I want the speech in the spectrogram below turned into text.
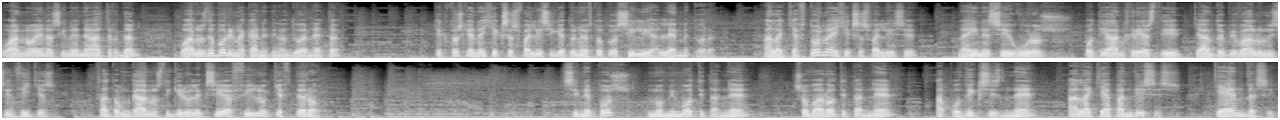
Ο αν ο ένας είναι νεάτερνταν, ο άλλος δεν μπορεί να κάνει την Αντουανέτα, εκτός και αν έχει εξασφαλίσει για τον εαυτό του ασυλία, λέμε τώρα αλλά και αυτό να έχει εξασφαλίσει να είναι σίγουρος ότι αν χρειαστεί και αν το επιβάλλουν οι συνθήκες θα τον κάνουν στην κυριολεξία φίλο και φτερό. Συνεπώς νομιμότητα ναι, σοβαρότητα ναι, αποδείξεις ναι, αλλά και απαντήσεις και ένταση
